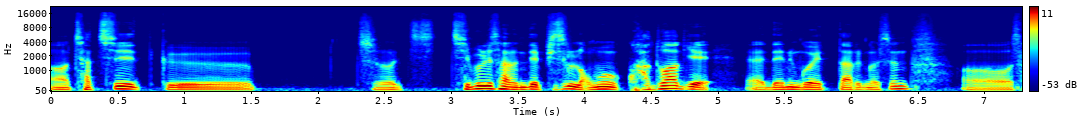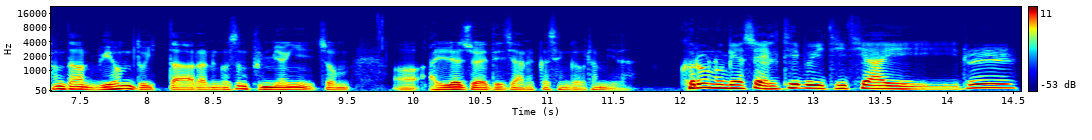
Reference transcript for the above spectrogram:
어, 자칫 그 저 집을 사는데 빚을 너무 과도하게 내는 거에 따른 것은 어 상당한 위험도 있다라는 것은 분명히 좀 어, 알려줘야 되지 않을까 생각을 합니다. 그런 의미에서 LTV DTI를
